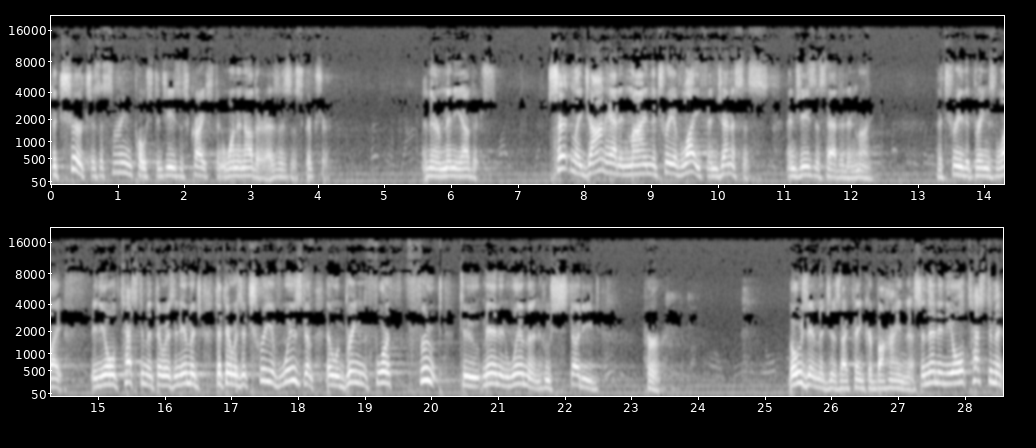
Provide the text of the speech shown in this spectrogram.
The church is a signpost to Jesus Christ and one another, as is the Scripture. And there are many others. Certainly, John had in mind the tree of life in Genesis, and Jesus had it in mind. The tree that brings life. In the Old Testament, there was an image that there was a tree of wisdom that would bring forth fruit to men and women who studied her. Those images, I think, are behind this. And then in the Old Testament,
